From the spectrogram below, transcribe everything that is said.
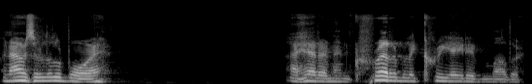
When I was a little boy, I had an incredibly creative mother.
